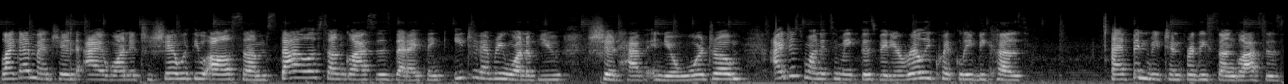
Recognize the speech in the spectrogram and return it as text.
like I mentioned, I wanted to share with you all some style of sunglasses that I think each and every one of you should have in your wardrobe. I just wanted to make this video really quickly because I've been reaching for these sunglasses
